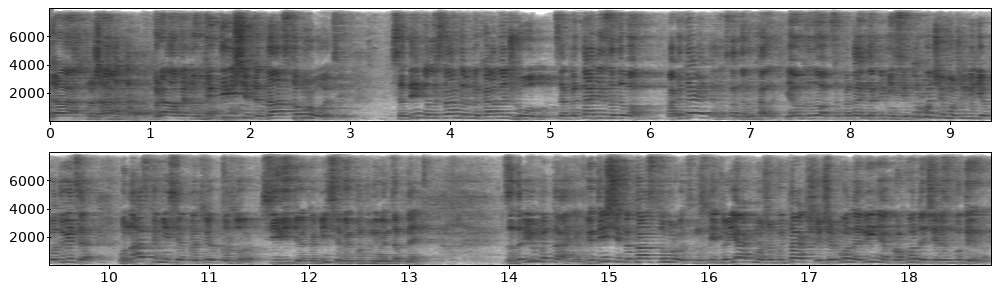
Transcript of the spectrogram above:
Так, так, правильно, в 2015 році. Сидить Олександр Михайлович Голуб, це питання задавав. Пам'ятаєте, Олександр Михайлович? Я вам задавав це питання на комісії. Хто хоче, може відео подивитися. У нас комісія працює прозоро. Всі відео комісії викладені в інтернеті. Задаю питання. В 2015 році, ну скажіть, ну як може бути так, що червона лінія проходить через будинок?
